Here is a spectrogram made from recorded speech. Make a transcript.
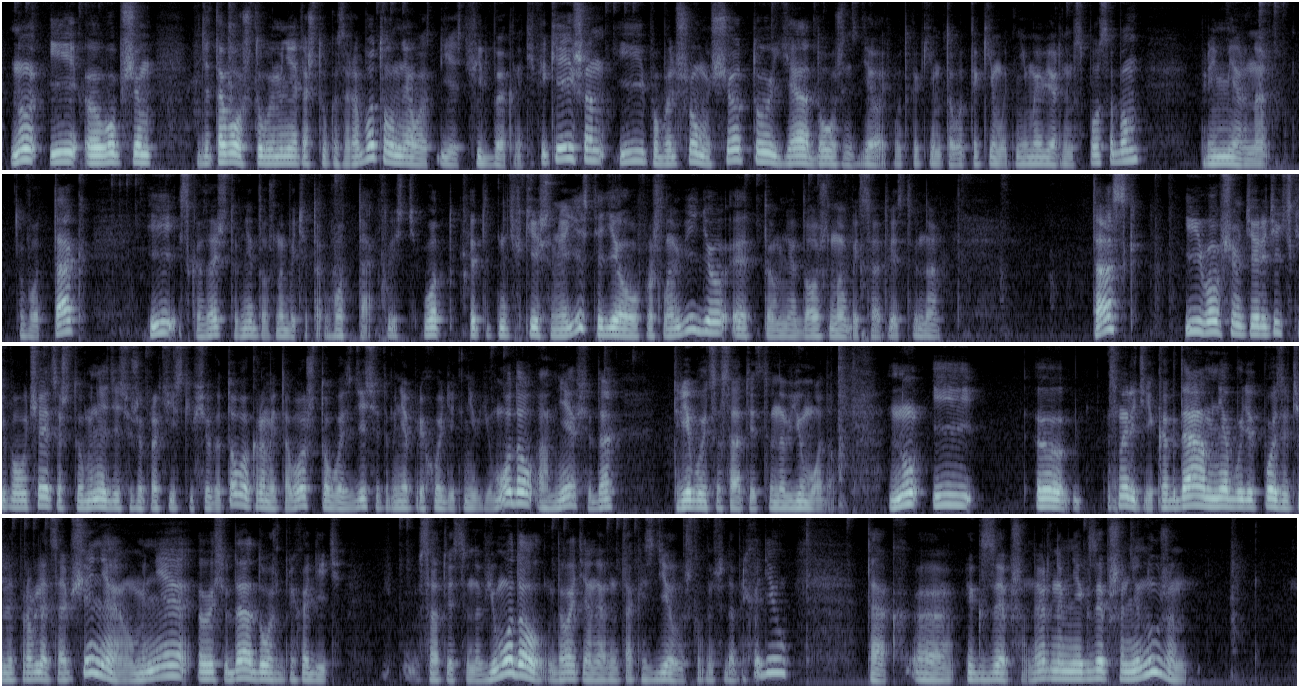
Ну и, э, в общем, для того, чтобы меня эта штука заработала, у меня вот есть feedback notification, и по большому счету я должен сделать вот каким-то вот таким вот неимоверным способом, примерно вот так, и сказать, что мне должно быть это вот так. То есть вот этот notification у меня есть, я делал его в прошлом видео, это у меня должно быть, соответственно, task, и, в общем, теоретически получается, что у меня здесь уже практически все готово, кроме того, что вот здесь это у меня приходит не ViewModel, а мне сюда требуется, соответственно, ViewModel. Ну и, э, смотрите, когда мне будет пользователь отправлять сообщение, у меня э, сюда должен приходить, соответственно, ViewModel. Давайте я, наверное, так и сделаю, чтобы он сюда приходил. Так, э, exception. Наверное, мне exception не нужен.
